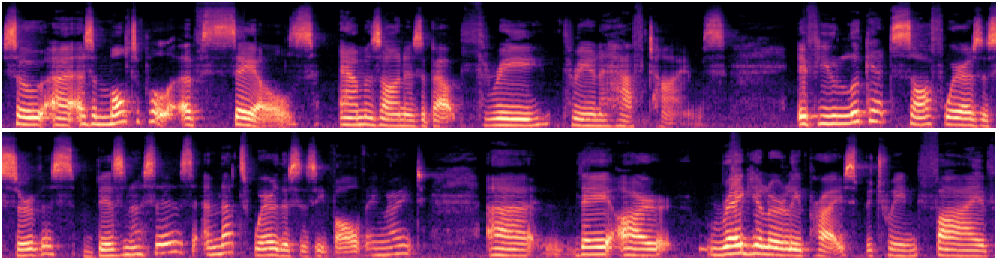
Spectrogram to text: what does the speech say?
So, uh, as a multiple of sales, Amazon is about three, three and a half times. If you look at software as a service businesses, and that's where this is evolving, right? Uh, they are regularly priced between five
